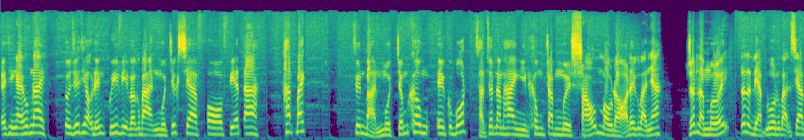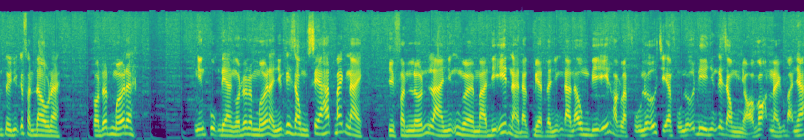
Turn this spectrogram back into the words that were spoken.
Đây thì ngày hôm nay, tôi giới thiệu đến quý vị và các bạn một chiếc xe Ford Fiesta hatchback, phiên bản 1.0 EcoBoost, sản xuất năm 2016 màu đỏ đây các bạn nhé. Rất là mới, rất là đẹp luôn các bạn xem từ những cái phần đầu này. Còn rất mới đây, những cụm đèn còn rất là mới là những cái dòng xe hatchback này thì phần lớn là những người mà đi ít này, đặc biệt là những đàn ông đi ít hoặc là phụ nữ, chị em phụ nữ đi những cái dòng nhỏ gọn này các bạn nhé.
